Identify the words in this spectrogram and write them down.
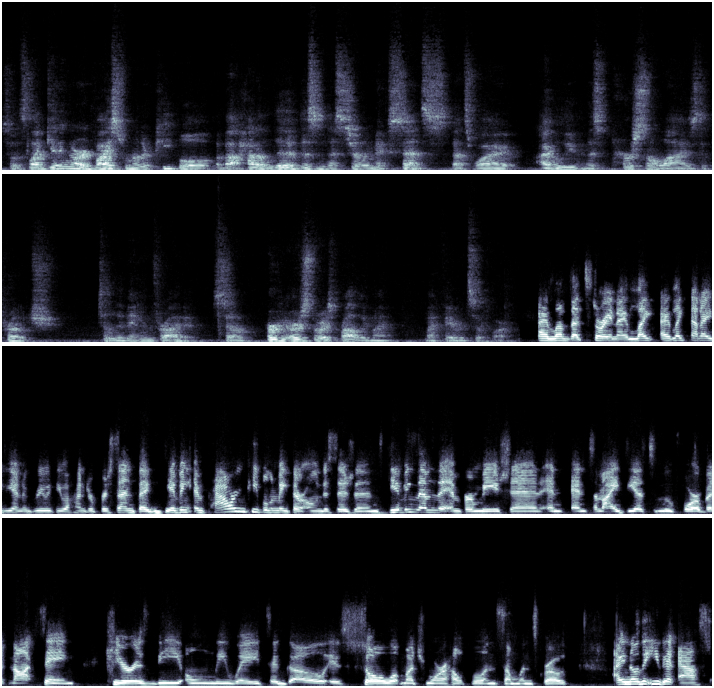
So it's like getting our advice from other people about how to live doesn't necessarily make sense. That's why I believe in this personalized approach to living and thriving. So her, her story is probably my, my favorite so far. I love that story. And I like, I like that idea and agree with you 100% that giving, empowering people to make their own decisions, giving them the information and, and some ideas to move forward, but not saying, here is the only way to go is so much more helpful in someone's growth. I know that you get asked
